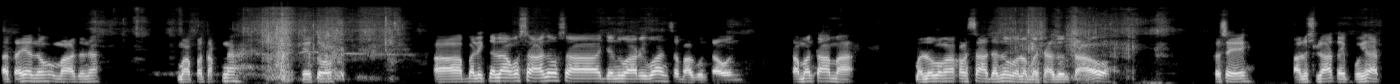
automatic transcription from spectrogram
At ayan oh, umaano na. Mapatak na. Ito. ah balik na lang ako sa ano sa January 1 sa bagong taon. Tama-tama. Maluwang ang kalsada no, wala masyadong tao. Kasi halos lahat ay puyat.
